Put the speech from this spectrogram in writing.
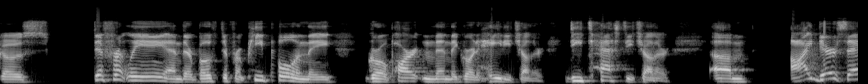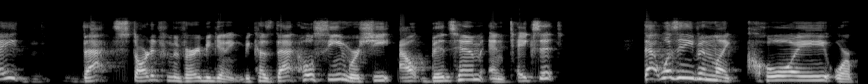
goes differently, and they're both different people, and they grow apart, and then they grow to hate each other, detest each other. Um, I dare say that started from the very beginning because that whole scene where she outbids him and takes it, that wasn't even like coy or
